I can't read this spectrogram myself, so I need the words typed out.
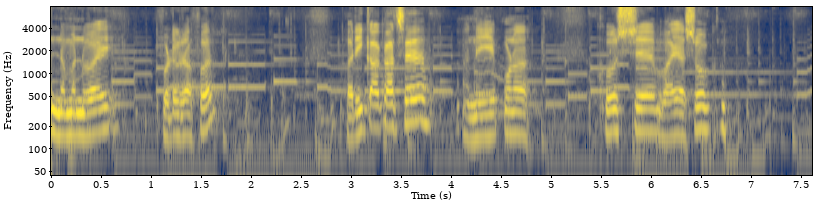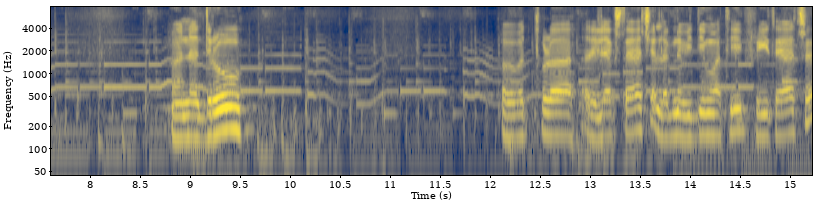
નમનભાઈ, ફોટોગ્રાફર. હરિકાકા છે અને એ પણ ખુશ છે, ભાઈ અશોક. અને ધ્રુવ. હવે થોડા રિલેક્સ થયા છે, લગ્ન વિધિમાંથી ફ્રી થયા છે.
